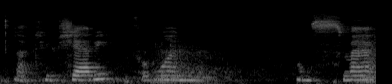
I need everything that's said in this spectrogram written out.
it's not too shabby for one one smack.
